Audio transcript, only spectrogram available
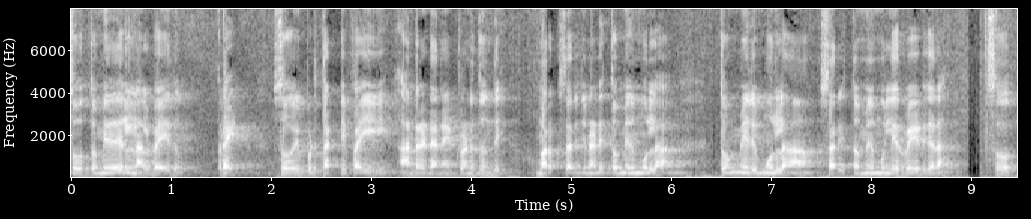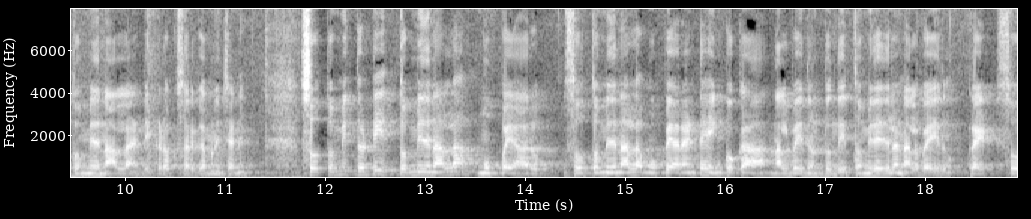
సో తొమ్మిది వేల నలభై ఐదు. రైట్ సో ఇప్పుడు థర్టీ ఫైవ్ హండ్రెడ్ అనేటువంటిది ఉంది. మరొకసారి చూడండి తొమ్మిది ముళ్ళ తొమ్మిది ముళ్ళ సారీ తొమ్మిది ముళ్ళు ఇరవై ఏడు కదా? సో తొమ్మిది నాళ్ళ అండి ఇక్కడ ఒకసారి గమనించండి. సో తొమ్మిది తోటి తొమ్మిది నాళ్ళ ముప్పై ఆరు. సో తొమ్మిది నాళ్ళ ముప్పై ఆరు అంటే ఇంకొక నలభై ఐదు ఉంటుంది. తొమ్మిది ఐదులో నలభై ఐదు రైట్ సో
